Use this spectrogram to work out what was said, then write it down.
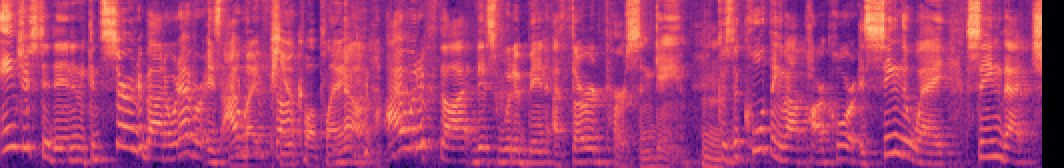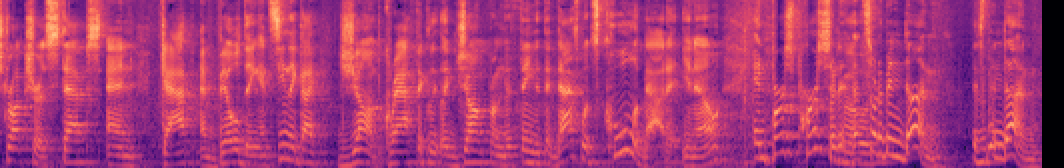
interested in and concerned about or whatever is I would might have puke thought, while playing? No, I would have thought this would have been a third-person game Hmm. because the cool thing about parkour is seeing the way, seeing that structure, steps and gap and building, and seeing the guy jump graphically, like jump from the thing to thing. That's what's cool about it, you know. In first-person But mode, that's sort of been done. It's been done,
